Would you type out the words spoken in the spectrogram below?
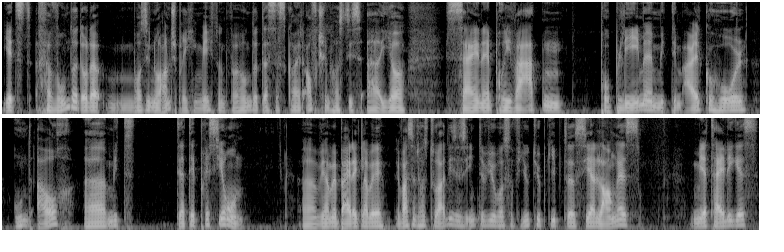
jetzt verwundert oder was ich nur ansprechen möchte und verwundert, dass du das gar nicht aufgeschrieben hast, ist äh, ja seine privaten Probleme mit dem Alkohol und auch äh, mit der Depression. Äh, wir haben ja beide, glaube ich, ich weiß nicht, hast du auch dieses Interview, was es auf YouTube gibt, ein sehr langes, mehrteiliges,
